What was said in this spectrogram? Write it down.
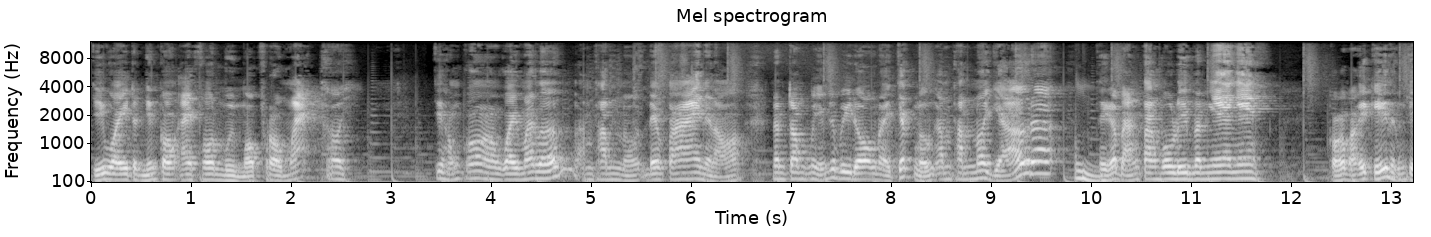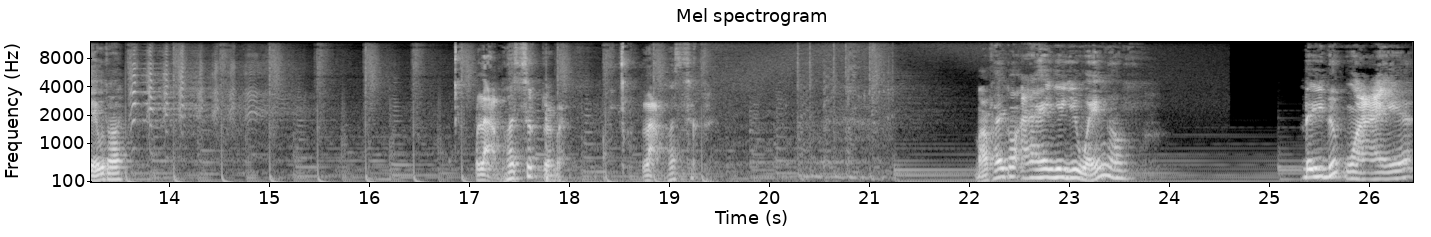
Chỉ quay trên những con iPhone 11 Pro Max thôi chứ không có quay máy lớn âm thanh nữa đeo tai này nọ. Nên trong những cái video này chất lượng âm thanh nó dở đó. Thì các bạn tăng volume lên nghe nha. Còn các bạn ý kiến thì cũng chịu thôi. Làm hết sức rồi bạn. Làm hết sức bạn thấy có ai như Duy Nguyễn không? Đi nước ngoài á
